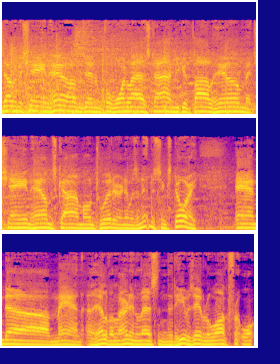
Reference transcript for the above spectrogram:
Talking to Shane Helms, and for one last time, you can follow him at Shane Helmscom on Twitter, and it was an interesting story. And uh, man, a hell of a learning lesson that he was able to walk from.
